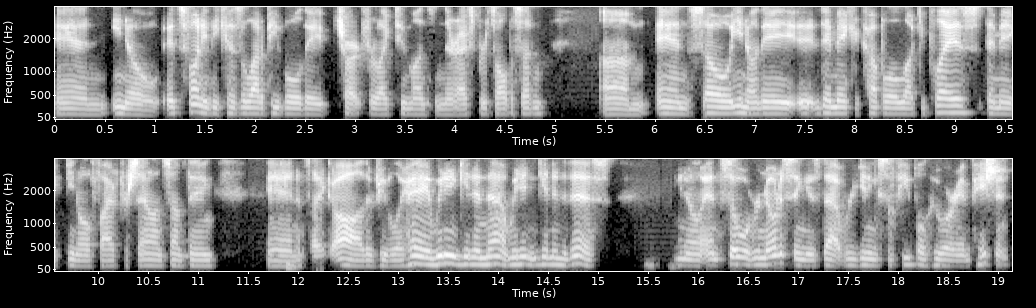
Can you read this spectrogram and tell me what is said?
And, you know, it's funny because a lot of people, they chart for like two months and they're experts all of a sudden. Um, and so, you know, they they make a couple of lucky plays. They make you know five percent on something, and it's like, oh, other people like, hey, we didn't get in that. We didn't get into this. You know, and so what we're noticing is that we're getting some people who are impatient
